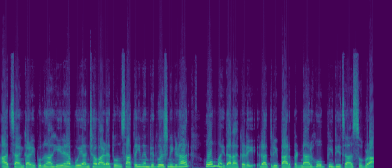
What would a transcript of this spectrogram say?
आज सायंकाळी पुन्हा हिरे अब्बू यांच्या वाड्यातून सातही नंदीध्वज निघणार होम मैदानाकडे. रात्री पार पडणार होम विधीचा सोहळा.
